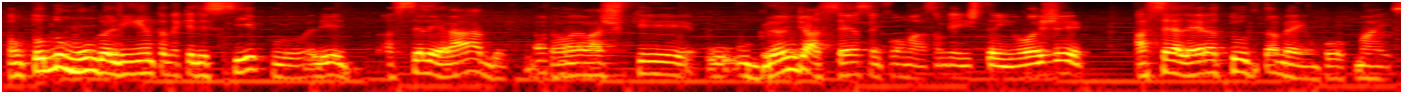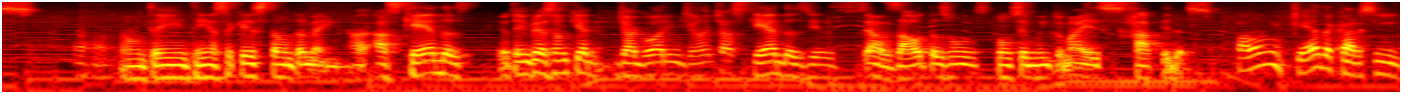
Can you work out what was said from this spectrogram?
Então todo mundo ali entra naquele ciclo ali acelerado. Então eu acho que o, o grande acesso à informação que a gente tem hoje acelera tudo também um pouco mais. Uhum. Então tem, tem essa questão também. As quedas, eu tenho a impressão que de agora em diante as quedas e as, as altas vão, vão ser muito mais rápidas. Falando em queda, cara, assim,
